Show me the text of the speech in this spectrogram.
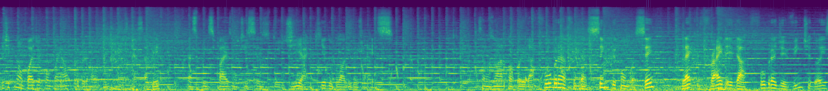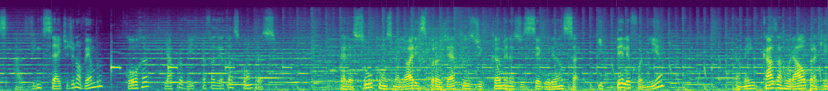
A gente que não pode acompanhar o programa ao vivo, mas quer saber das principais notícias do dia aqui do blog do Juarez. Estamos no ar com o apoio da Fubra, a Fubra sempre com você. Black Friday da Fubra de 22 a 27 de novembro. Corra e aproveite para fazer as suas compras. Telesul com os melhores projetos de câmeras de segurança e telefonia. Também Casa Rural para quem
